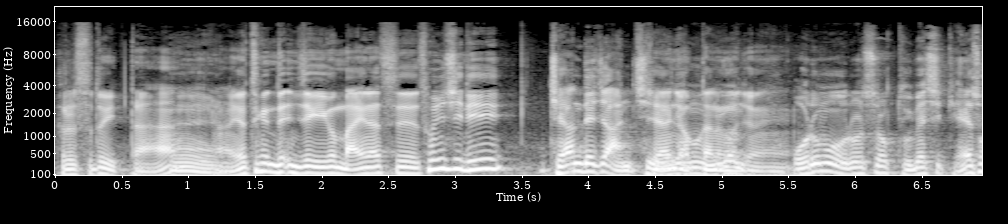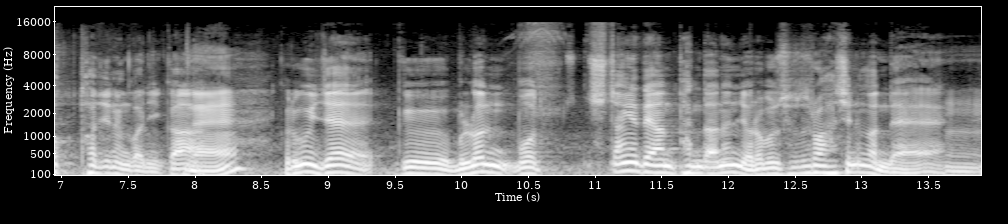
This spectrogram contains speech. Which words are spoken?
그럴 수도 있다. 네. 아, 여튼 근데 이제 이건 마이너스 손실이 제한되지 않지. 제한이 없다는 거죠. 예. 오르면 오를수록 두 배씩 계속 터지는 거니까. 네. 그리고 이제 그 물론 뭐 시장에 대한 판단은 여러분 스스로 하시는 건데 음.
